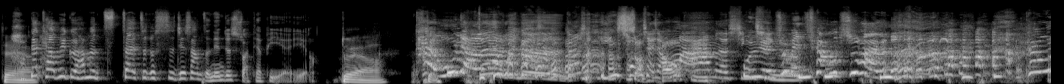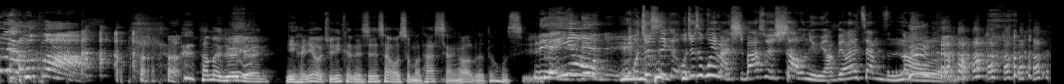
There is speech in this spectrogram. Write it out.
对啊那调皮鬼他们在这个世界上整天就耍调皮而已哦，对啊，太无聊了，他们 刚刚已经冲起来想要骂他们的心我情了。原住民跳出来了，太无聊了吧？他们就会觉得你很有趣，你可能身上有什么他想要的东西。没有，我就是一个我就是未满十八岁的少女啊！不要再这样子闹了。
